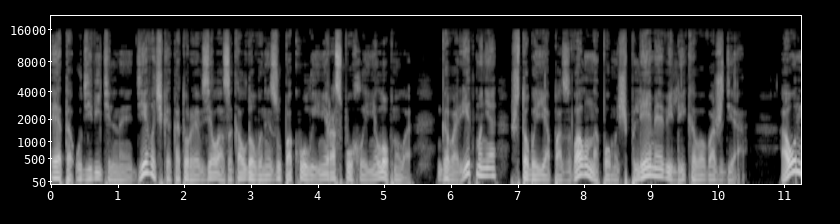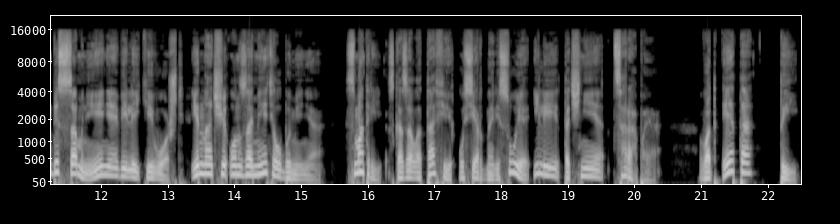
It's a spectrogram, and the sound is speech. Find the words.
Эта удивительная девочка, которая взяла заколдованный зуб акулы и не распухла и не лопнула, говорит мне, чтобы я позвал на помощь племя великого вождя. А он без сомнения великий вождь, иначе он заметил бы меня. «Смотри», — сказала Тафи, усердно рисуя, или, точнее, царапая. «Вот это ты.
